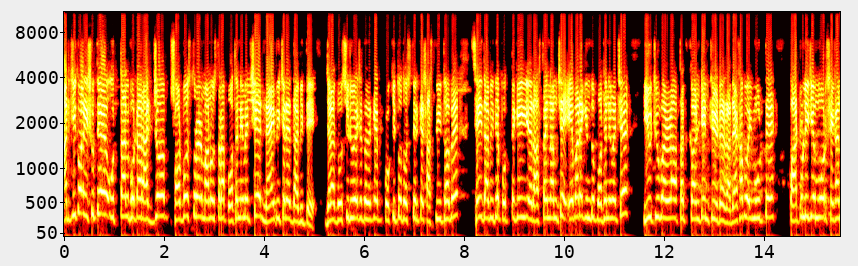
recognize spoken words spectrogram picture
আরজিকর ইস্যুতে উত্তাল গোটা রাজ্য, সর্বস্তরের মানুষ তারা পথে নেমেছে ন্যায় বিচারের দাবিতে। যারা দোষী রয়েছে তাদেরকে প্রকৃত দোষীদেরকে শাস্তি দিতে হবে। সেই দাবিতে প্রত্যেকেই রাস্তায় নামছে। এবারে কিন্তু পথে নেমেছে ইউটিউবাররা, অর্থাৎ কন্টেন্ট ক্রিয়েটাররা দেখাবো এই মুহূর্তে পাটুলি যে মোড়, সেখান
